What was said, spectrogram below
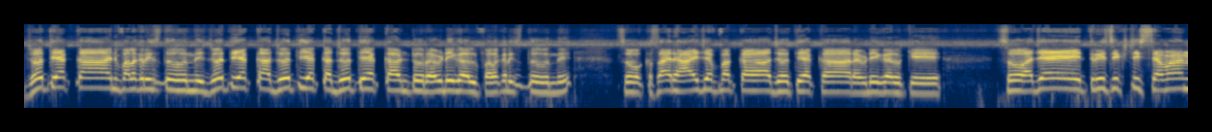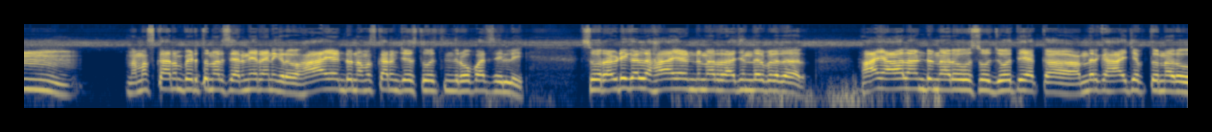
జ్యోతి అక్క అని పలకరిస్తూ ఉంది. జ్యోతి అక్క జ్యోతి అక్క జ్యోతి అక్క అంటూ రవిడి గర్ల్ పలకరిస్తూ ఉంది. సో ఒక్కసారి హాయ్ చెప్పక్క జ్యోతి అక్క రవిడి గర్ల్కి so Ajay three sixty seven. నమస్కారం పెడుతున్నారు శరణీరాణి గారు. హాయ్ అంటూ నమస్కారం చేస్తూ వచ్చింది Roopa so rowdy girl hi అంటున్నారు రాజేందర్ బ్రదర్. హాయ్ ఆల్ అంటున్నారు. సో జ్యోతి అక్క అందరికి హాయ్ చెప్తున్నారు.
